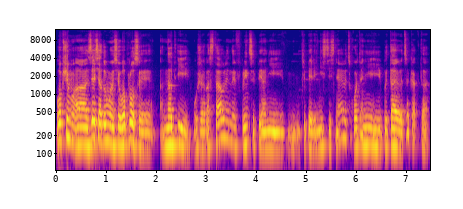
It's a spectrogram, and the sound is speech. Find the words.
В общем, а, здесь, я думаю, все вопросы над «и» уже расставлены. В принципе, они теперь не стесняются, хоть они и пытаются как-то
